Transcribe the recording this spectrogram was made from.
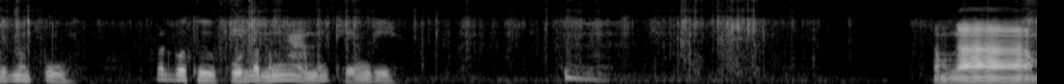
เฮ็ดมันปูมันบ่ถือฝนแล้วมันงามมันแข็งดีงามงาม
